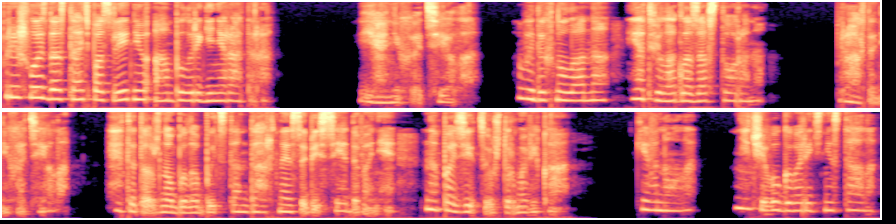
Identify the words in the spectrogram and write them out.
Пришлось достать последнюю ампулу регенератора. «Я не хотела», – выдохнула она и отвела глаза в сторону. «Правда не хотела. Это должно было быть стандартное собеседование на позицию штурмовика». Кивнула. Ничего говорить не стала,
